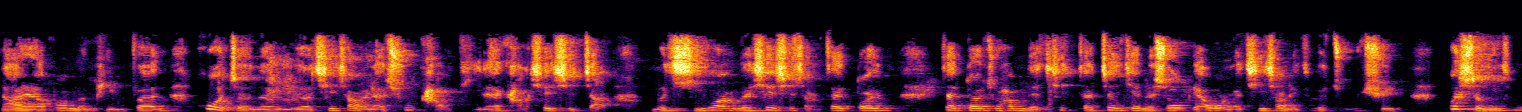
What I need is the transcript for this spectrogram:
然后然后帮我们评分，或者呢，我们由青少年来出考题来考县市长，我们期望呢，县市长在端在端出他们的的证件的时候，不要忘了青少年这个族群。为什么这么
